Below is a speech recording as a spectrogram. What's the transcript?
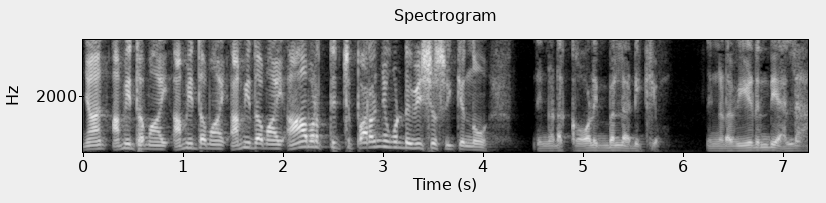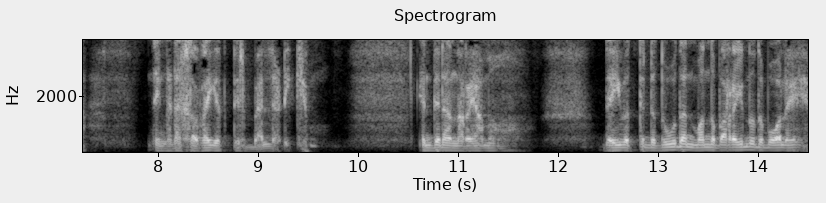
ഞാൻ അമിതമായി അമിതമായി അമിതമായി ആവർത്തിച്ച് പറഞ്ഞുകൊണ്ട് വിശ്വസിക്കുന്നു നിങ്ങളുടെ കോളിംഗ് ബെല്ലടിക്കും നിങ്ങളുടെ വീടിന്റെ അല്ല നിങ്ങളുടെ ഹൃദയത്തിൽ ബെല്ലടിക്കും എന്തിനാണെന്നറിയാമോ? ദൈവത്തിന്റെ ദൂതൻ വന്ന് പറയുന്നത് പോലെ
